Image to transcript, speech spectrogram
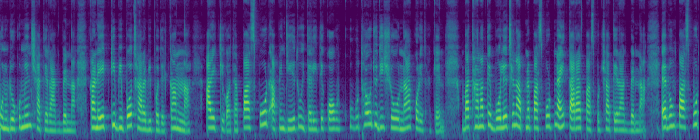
কোনো ডকুমেন্ট সাথে রাখবেন না, কারণ একটি বিপদ সারা বিপদের কান্না। আরেকটি কথা পাসপোর্ট আপনি যেহেতু ইতালিতে কোথাও যদি শো না করে থাকেন বা থানাতে বলেছেন আপনার পাসপোর্ট নাই, তারা পাসপোর্ট সাথে রাখবেন না এবং পাসপোর্ট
